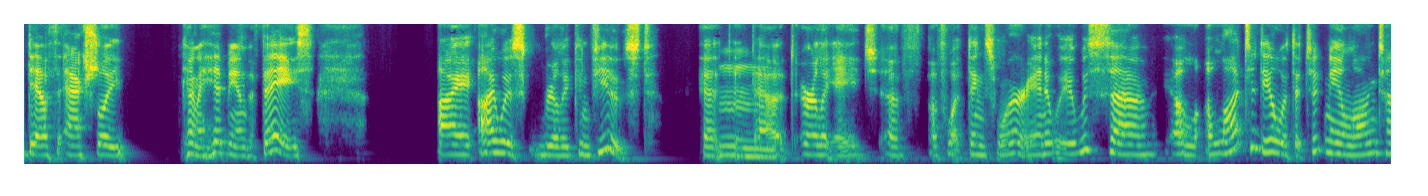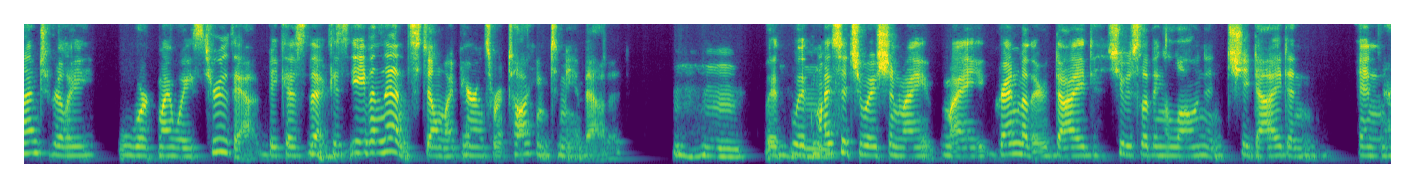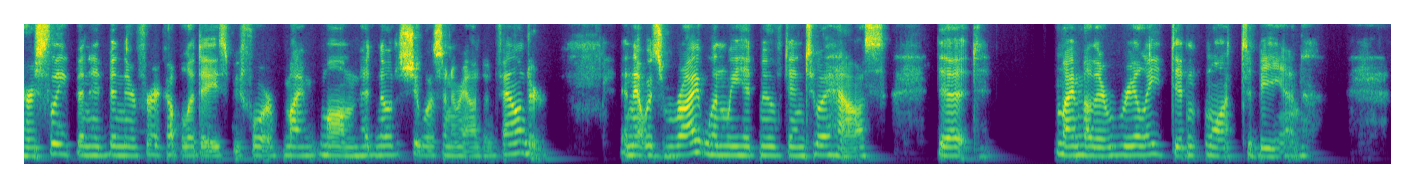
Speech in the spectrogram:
death actually kind of hit me in the face, I I was really confused at, mm. that early age of of what things were, and it, it was uh, a, a, lot to deal with. It took me a long time to really work my way through that because that because mm-hmm. even then, still my parents weren't talking to me about it. Mm-hmm. With mm-hmm. with my mm-hmm. situation, my my grandmother died. She was living alone, and she died in in her sleep and had been there for a couple of days before my mom had noticed she wasn't around and found her. And that was right when we had moved into a house that my mother really didn't want to be in.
